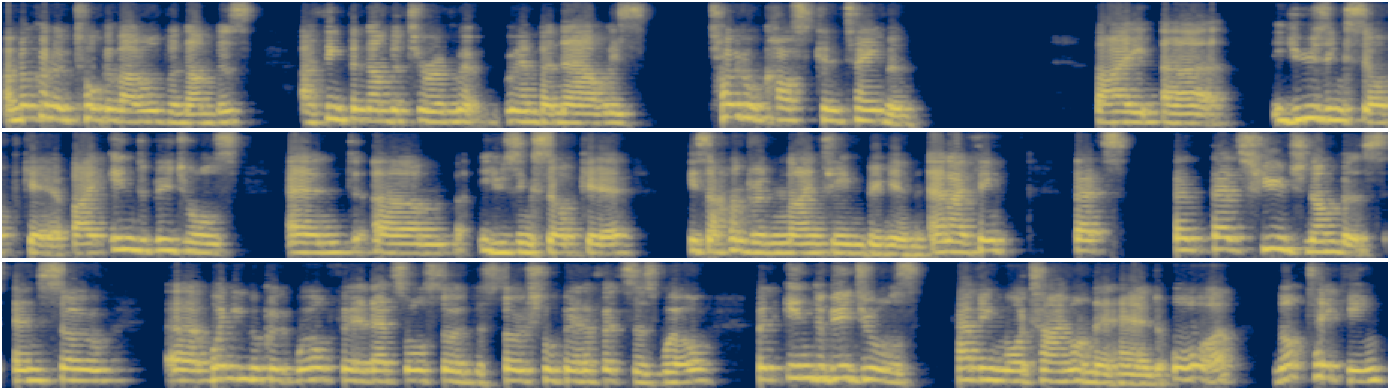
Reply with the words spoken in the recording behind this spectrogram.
I'm not going to talk about all the numbers. I think the number to rem- remember now is total cost containment by uh, using self care by individuals and um, using self care is 119 billion, and I think that's that, that's huge numbers. And so uh, when you look at welfare, that's also the social benefits as well. But individuals having more time on their hand or not taking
